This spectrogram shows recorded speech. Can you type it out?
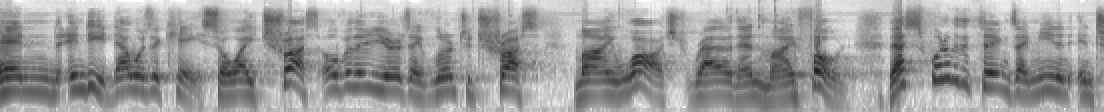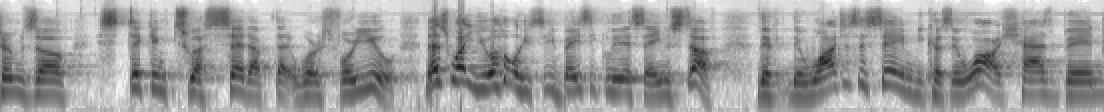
And indeed, that was the case. So I trust, over the years, I've learned to trust my watch rather than my phone. That's one of the things I mean in, in, terms of sticking to a setup that works for you. That's why you always see basically the same stuff. The, the watch is the same because the watch has been,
